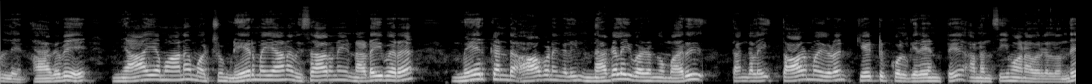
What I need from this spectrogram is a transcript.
உள்ளேன். ஆகவே நியாயமான மற்றும் நேர்மையான விசாரணை நடைபெற மேற்கண்ட ஆவணங்களின் நகலை வழங்குமாறு தங்களை தாழ்மையுடன் கேட்டுக்கொள்கிறேன்ட்டு அண்ணன் சீமான் அவர்கள் வந்து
